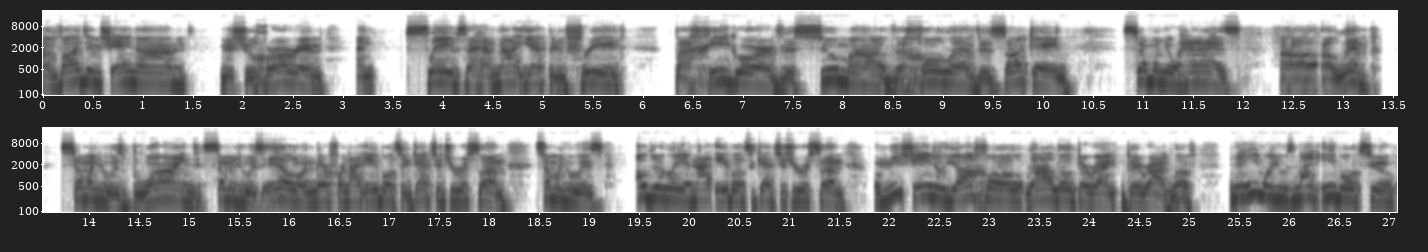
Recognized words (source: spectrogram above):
avadim she'enam mishuchrarim, and slaves that have not yet been freed, vachigor, visuma, vichola, vizaken, someone who has uh, a limp, someone who is blind, someone who is ill and therefore not able to get to Jerusalem, someone who is elderly and not able to get to Jerusalem, and anyone who's not able to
